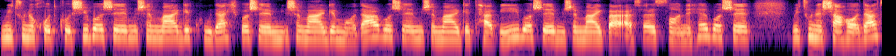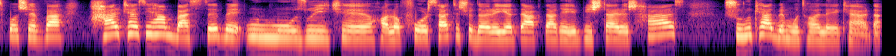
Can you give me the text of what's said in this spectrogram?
می‌تونه خودکشی باشه میشه مرگ کودک باشه میشه مرگ مادر باشه میشه مرگ طبیعی باشه میشه مرگ بر اثر سانحه باشه می‌تونه شهادت باشه و هر کسی هم بسته به اون موضوعی که حالا فرصتشو داره یا دغدغه بیشترش هست شروع کرد به مطالعه کردن.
